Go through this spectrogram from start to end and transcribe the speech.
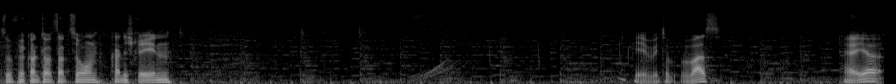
So viel Konzentration kann ich reden. Okay, bitte was? Ja, ja.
